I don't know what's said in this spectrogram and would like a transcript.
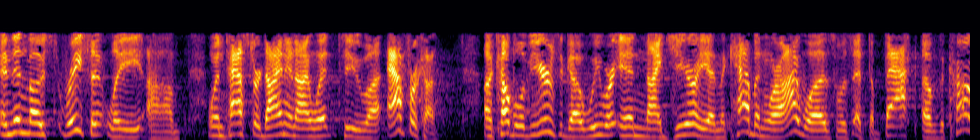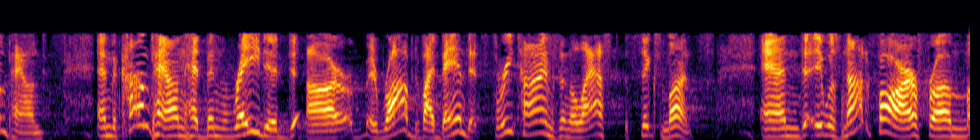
And then most recently, um, when Pastor Dine and I went to uh, Africa a couple of years ago, we were in Nigeria, and the cabin where I was was at the back of the compound. And the compound had been raided, uh, robbed by bandits three times in the last six months. And it was not far from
